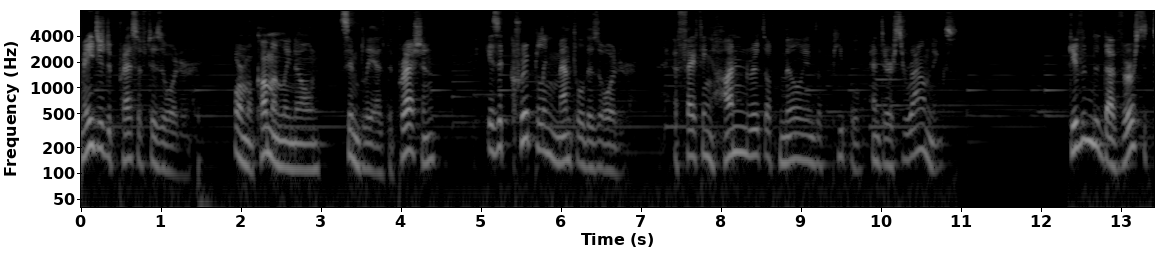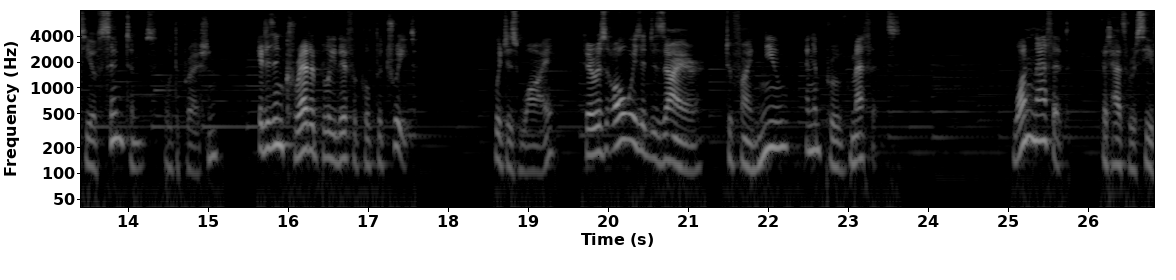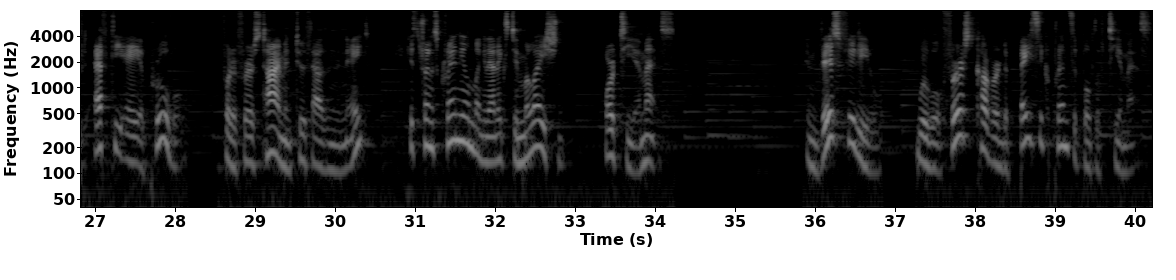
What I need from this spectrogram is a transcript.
Major depressive disorder, or more commonly known simply as depression, is a crippling mental disorder affecting hundreds of millions of people and their surroundings. Given the diversity of symptoms of depression, it is incredibly difficult to treat, which is why there is always a desire to find new and improved methods. One method that has received FDA approval for the first time in 2008 is transcranial magnetic stimulation, or TMS. In this video, we will first cover the basic principles of TMS.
